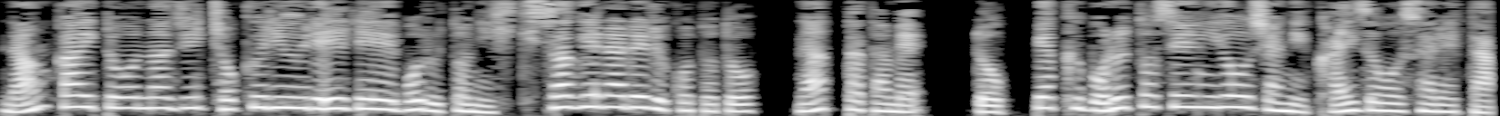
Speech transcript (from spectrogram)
南海と同じ直流 00V に引き下げられることとなったため、600V 専用車に改造された。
